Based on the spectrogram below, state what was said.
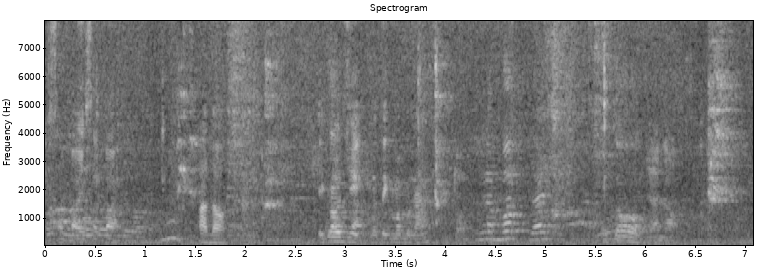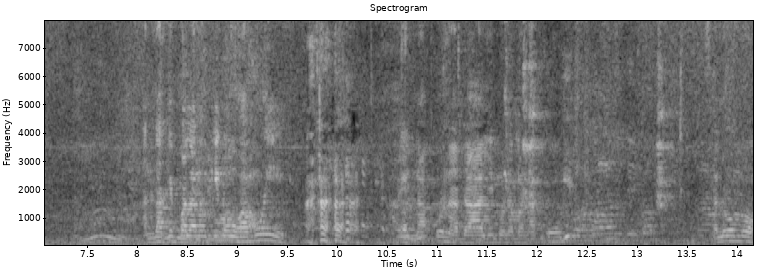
Isa pa, isa pa. Ano? Ikaw, Jake, matikman mo na. Lambot, guys. Ito, Yan o. Mm. ang laki pala ng kinuha mo eh. Ay naku, nadali mo naman ako. Salo mo.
